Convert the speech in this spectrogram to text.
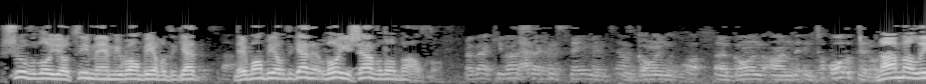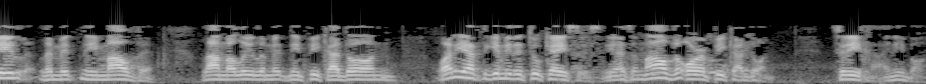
shuv lo yotzim mehem, he won't be able to get. They won't be able to get it. Lo yishav lo balcho. Rabbi Akiva's second statement is going uh, going on the, into all the Perot. Lama li lemitni malve. Lama li lemitni pikadon. Why do you have to give me the two cases? He has a malve or a pikadon. Tzricha. I need both.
